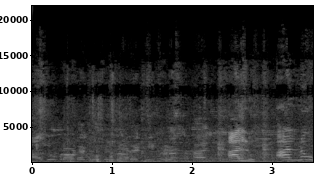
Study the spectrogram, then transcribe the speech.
ਆਲੂ ਪਰੌਂਠੇ ਗੋਭੀ ਪਰੌਂਠੇ ਕੀ ਖਾਣਾ? ਆਲੂ। ਆਲੂ।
